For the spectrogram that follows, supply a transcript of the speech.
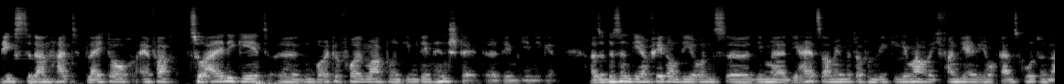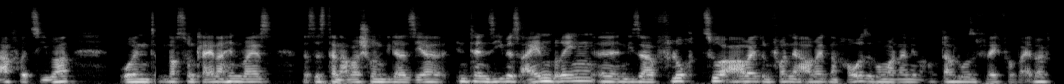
Ängste dann hat, vielleicht auch einfach zu Aldi geht, äh, einen Beutel voll macht und ihm den hinstellt, äh, demjenigen. Also das sind die Empfehlungen, die uns, äh, die mir die Heilsarmee mit auf den Weg gegeben haben. Und ich fand die eigentlich auch ganz gut und nachvollziehbar. Und noch so ein kleiner Hinweis, das ist dann aber schon wieder sehr intensives Einbringen äh, in dieser Flucht zur Arbeit und von der Arbeit nach Hause, wo man an dem Obdachlosen vielleicht vorbeiläuft,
